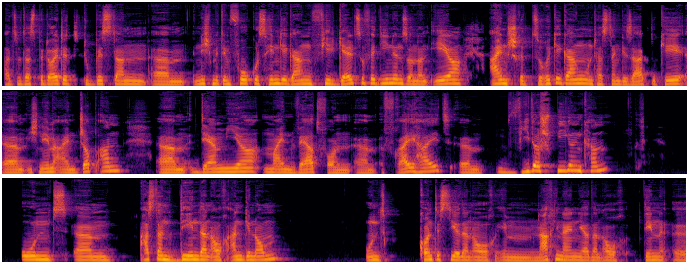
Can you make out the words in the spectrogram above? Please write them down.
Also das bedeutet, du bist dann ähm, nicht mit dem Fokus hingegangen, viel Geld zu verdienen, sondern eher einen Schritt zurückgegangen und hast dann gesagt, okay, ähm, ich nehme einen Job an, ähm, der mir meinen Wert von ähm, Freiheit ähm, widerspiegeln kann und ähm, hast dann den dann auch angenommen und konntest dir dann auch im Nachhinein ja dann auch den äh,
